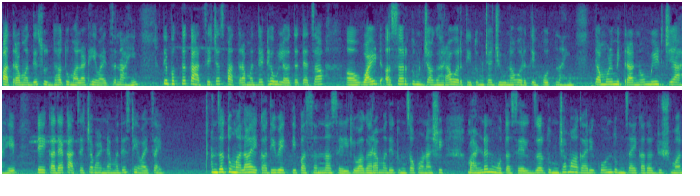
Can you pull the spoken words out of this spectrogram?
पात्रामध्ये सुद्धा तुम्हाला ठेवायचं नाही. ते फक्त काचेच्याच पात्रामध्ये ठेवलं तर त्याचा वाईट असर तुमच्या घरावरती तुमच्या जीवनावरती होत नाही. त्यामुळे मित्रांनो मीठ जे आहे ते एखाद्या काचेच्या भांड्यामध्येच ठेवायचं आहे. जर तुम्हाला एखादी व्यक्ती पसंत नसेल किंवा घरामध्ये तुमचं कोणाशी भांडण होत असेल जर तुमच्या माघारी कोण तुमचा एखादा दुश्मन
